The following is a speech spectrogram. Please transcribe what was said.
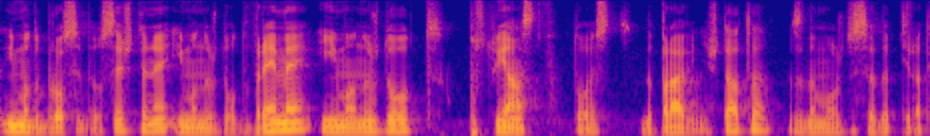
има добро себеусещане, има нужда от време и има нужда от постоянство. Тоест да прави нещата, за да може да се адаптират.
